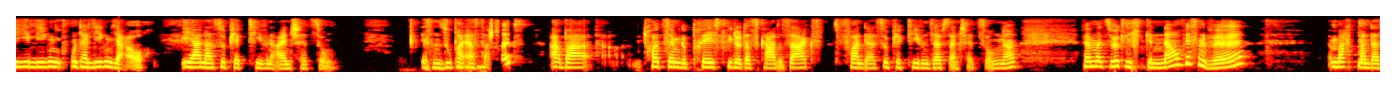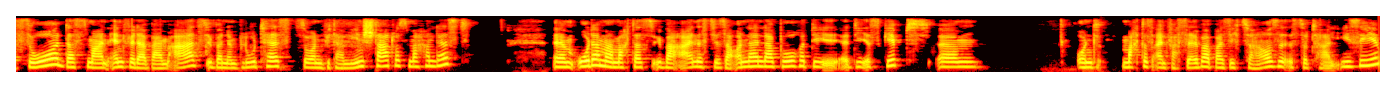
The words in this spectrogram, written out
die liegen, unterliegen ja auch eher einer subjektiven Einschätzung. Ist ein super mhm. erster Schritt, aber trotzdem geprägt, wie du das gerade sagst, von der subjektiven Selbsteinschätzung. Ne? Wenn man es wirklich genau wissen will, macht man das so, dass man entweder beim Arzt über einen Bluttest so einen Vitaminstatus machen lässt, ähm, oder man macht das über eines dieser Online-Labore, die, die es gibt, ähm, und macht das einfach selber bei sich zu Hause, ist total easy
